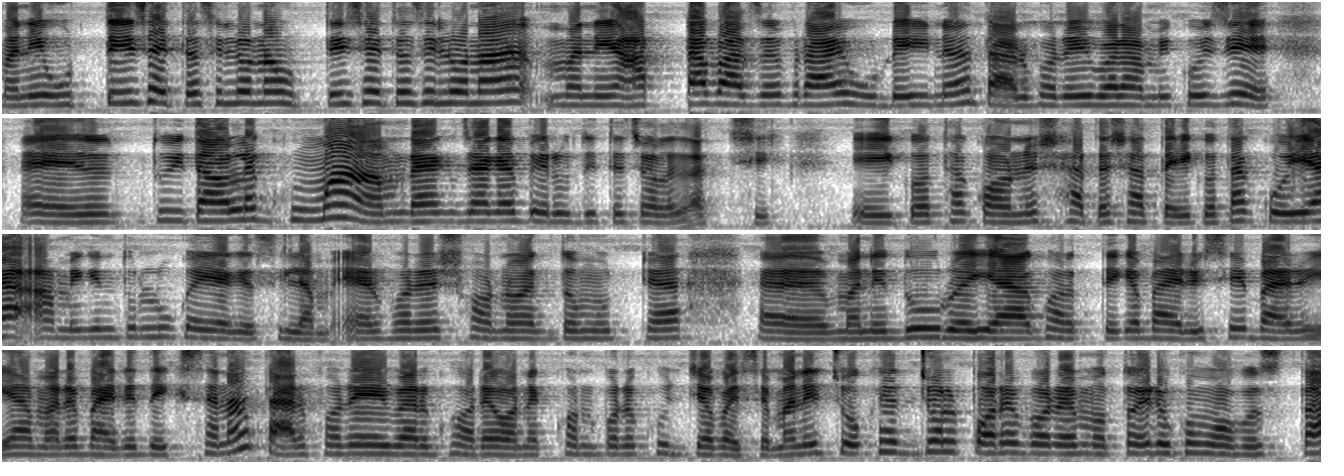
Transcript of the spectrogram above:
মানে উঠতেই চাইতেছিল না, উঠতেই চাইতেছিল না মানে আটটা বাজে প্রায়, উঠেই না। তারপরে এবার আমি কই যে তুই তাহলে ঘুমা, আমরা এক জায়গায় পেরু দিতে চলে যাচ্ছি। এই কথা কনের সাথে সাথে, এই কথা কইয়া আমি কিন্তু লুকাইয়া গেছিলাম। এরপরে সন একদম উঠা মানে দৌড়াইয়া ঘর থেকে বাইরেছে বাইরিয়া আমারে বাইরে দেখছে না। তারপরে এবার ঘরে অনেকক্ষণ পরে খুঁজা পাইছে। মানে চোখের জল পরে পরে মতো এরকম অবস্থা।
